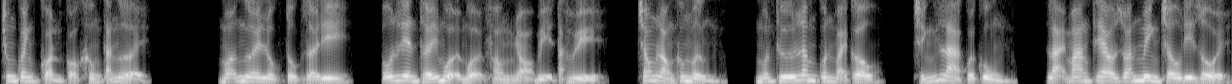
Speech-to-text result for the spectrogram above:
chung quanh còn có không tán người. Mọi người lục tục rời đi, ôn liên thấy muội muội phòng nhỏ bị tắc hủy, trong lòng không mừng, muốn thứ lâm quân vài câu, chính là cuối cùng, lại mang theo Doãn Minh Châu đi rồi,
